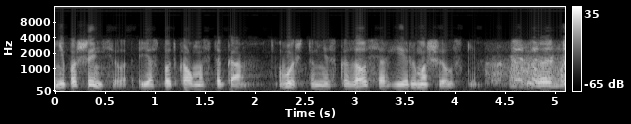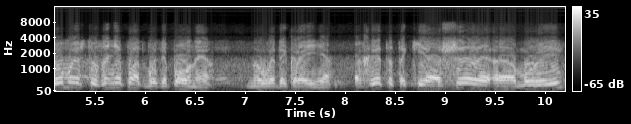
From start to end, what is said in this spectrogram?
Мне пашэнціла я спаткаў мастака. Вот что мне сказал Сергей Рымашевский. Думаю, что заняпад будет полный ну, в этой краине. Это такие шеры, э, муры,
